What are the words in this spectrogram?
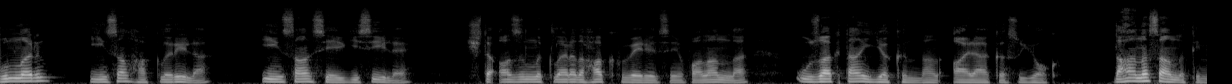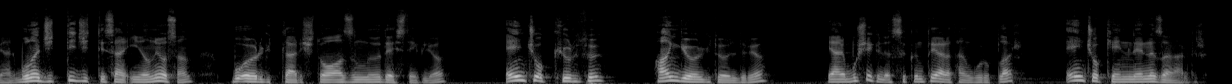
bunların insan haklarıyla, insan sevgisiyle, işte azınlıklara da hak verilsin falanla uzaktan yakından alakası yok. Daha nasıl anlatayım yani? Buna ciddi ciddi sen inanıyorsan bu örgütler işte o azınlığı destekliyor. En çok Kürt'ü hangi örgüt öldürüyor? Yani bu şekilde sıkıntı yaratan gruplar en çok kendilerine zarardır.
